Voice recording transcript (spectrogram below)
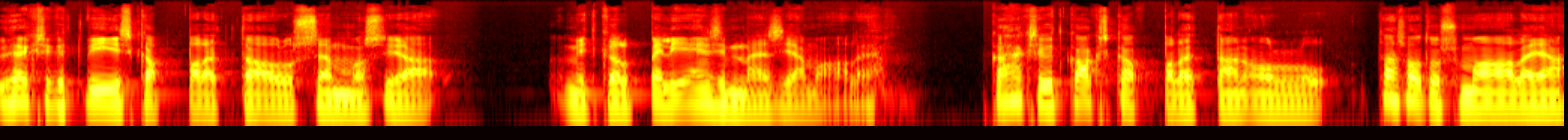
95 kappaletta on ollut semmoisia, mitkä on ollut peli ensimmäisiä maaleja. 82 kappaletta on ollut tasotusmaaleja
